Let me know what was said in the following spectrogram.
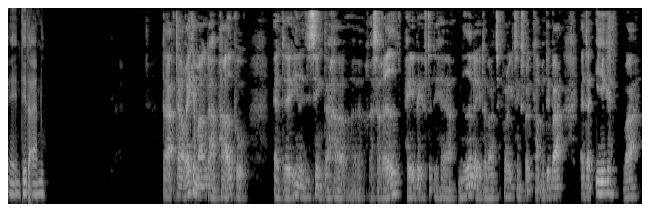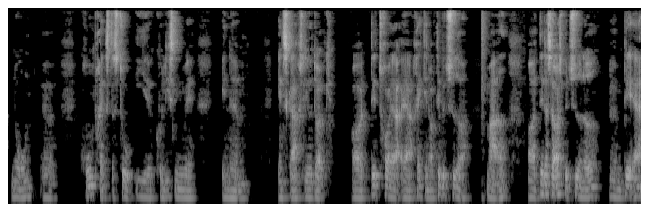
øh, end det, der er nu? Der, der er jo rigtig mange, der har peget på, at øh, en af de ting, der har øh, altså reddet Pape efter det her nederlag, der var til folketingsvalgkampen, det var, at der ikke var nogen øh, kronprins, der stod i øh, kulissen med en, øh, en skarpslivet dolk. Og det tror jeg er rigtigt nok. Det betyder meget. Og det der så også betyder noget, øh, det er,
